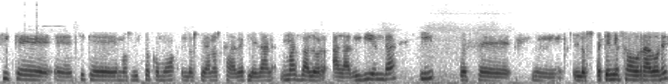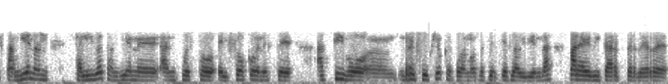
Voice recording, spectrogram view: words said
sí que eh, sí que hemos visto cómo los ciudadanos cada vez le dan más valor a la vivienda y pues eh, mm, los pequeños ahorradores también han salido, también eh, han puesto el foco en este activo eh, refugio que podemos decir que es la vivienda para evitar perder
